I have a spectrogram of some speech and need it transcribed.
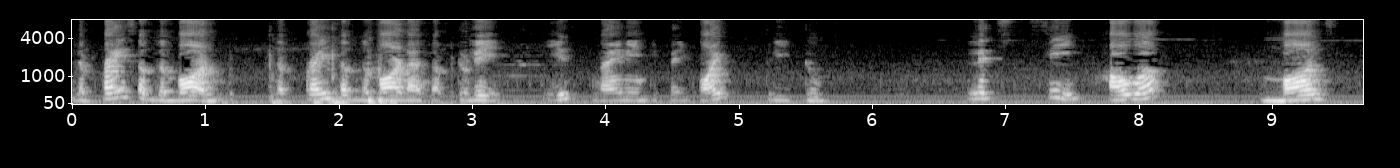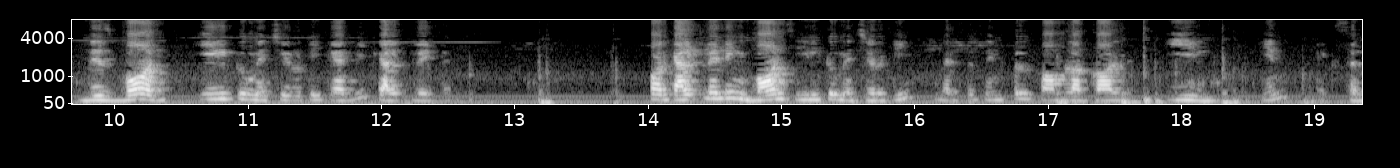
The price of the bond, the price of the bond as of today is 985.32. Let's see how a bonds, this bond yield to maturity can be calculated. For calculating bonds yield to maturity, there is a simple formula called yield in Excel.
